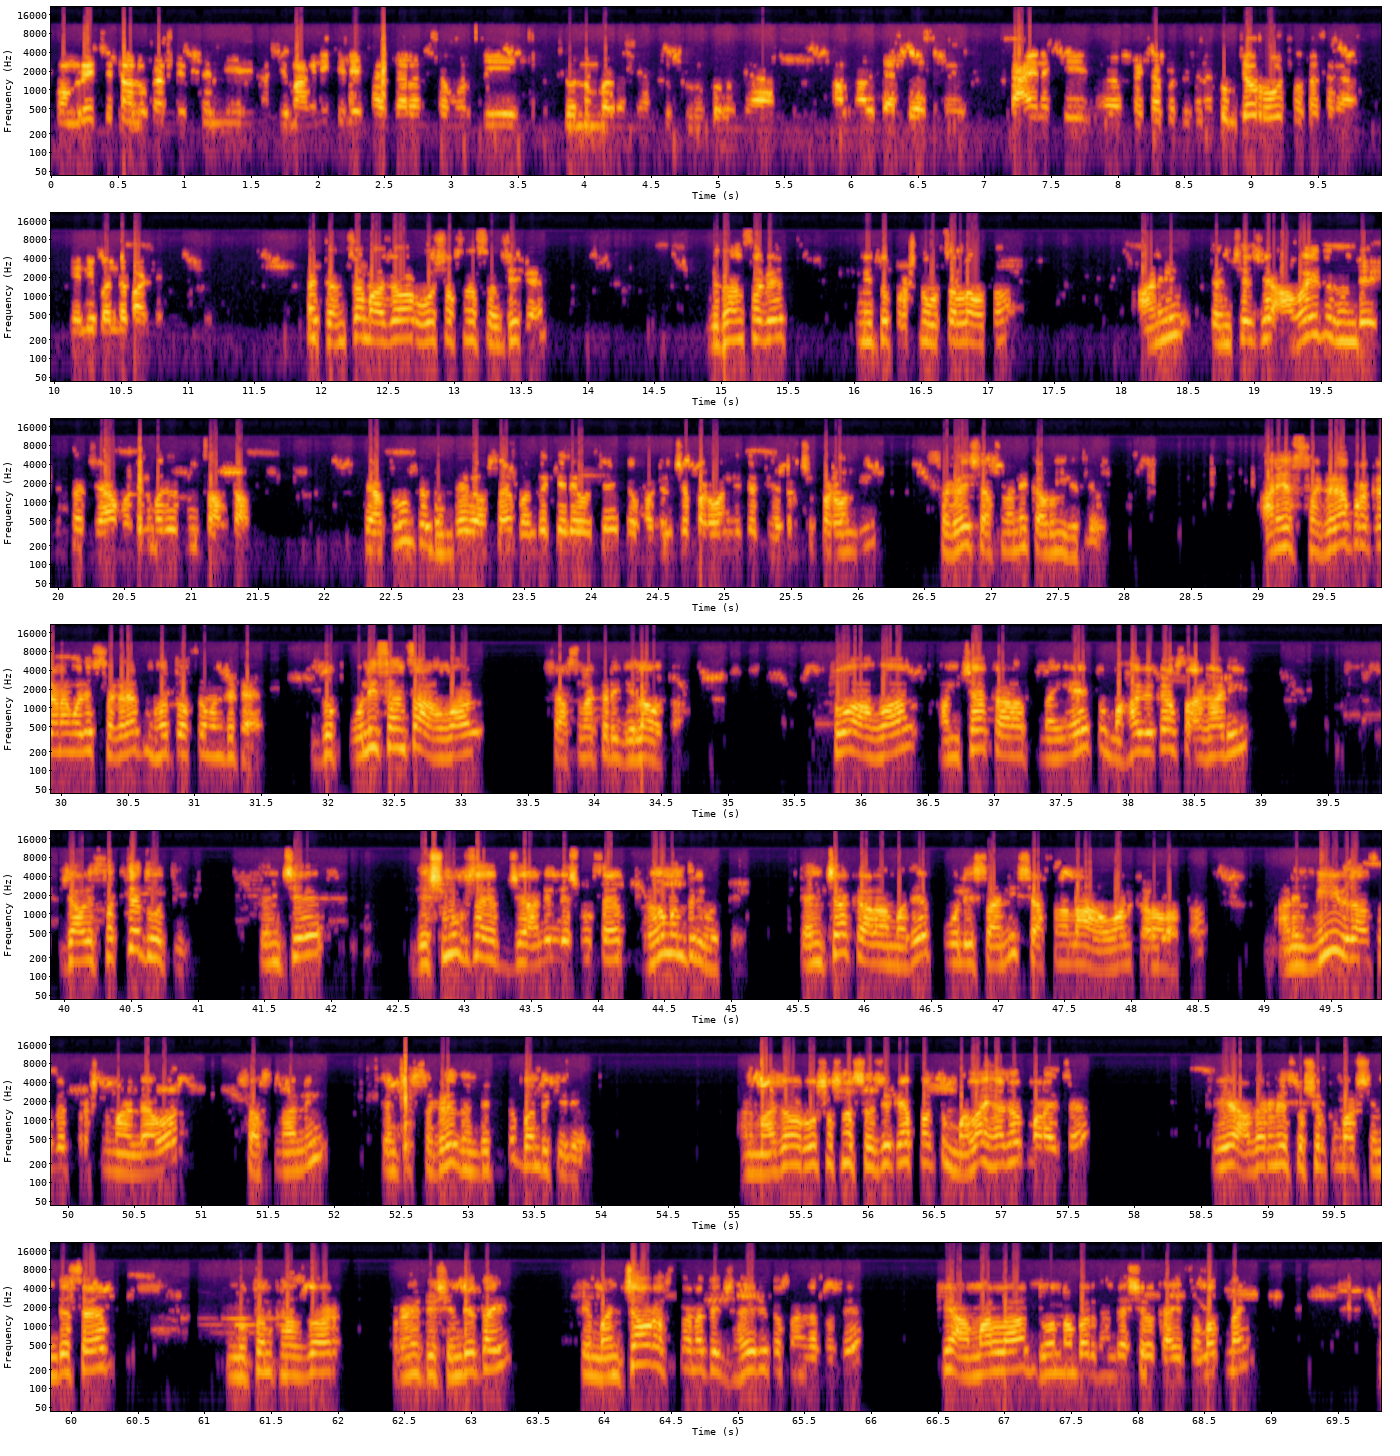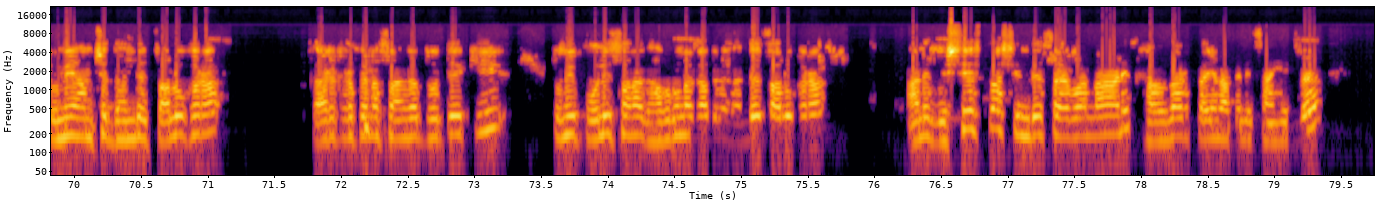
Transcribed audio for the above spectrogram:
काँग्रेसचे तालुका अध्यक्षांनी अशी मागणी केली खासदारांसमोर की दोन नंबर आमचं सुरू करून द्या आम्हाला त्याचं काय नक्की कशा पद्धतीने तुमच्यावर रोष होता सगळा यांनी बंद पाडले? त्यांचा माझ्यावर रोष असणं साहजिक आहे. विधानसभेत मी तो प्रश्न उचलला होता. आणि त्यांचे जे अवैध धंदे ज्या हॉटेलमध्ये चालतात त्यातून ते धंदे व्यवसाय बंद केले होते. ते हॉटेलची परवानगी ते थिएटरची परवानगी सगळे शासनाने काढून घेतले होते. आणि या सगळ्या प्रकरणामध्ये सगळ्यात महत्वाचं म्हणजे काय? जो पोलिसांचा अहवाल शासनाकडे गेला होता तो अहवाल आमच्या काळात नाहीये. तो महाविकास आघाडी ज्यावेळी सत्तेत होती त्यांचे देशमुख साहेब जे अनिल देशमुख साहेब गृहमंत्री होते त्यांच्या काळामध्ये पोलिसांनी शासनाला अहवाल कळवला होता. आणि मी विधानसभेत प्रश्न मांडल्यावर शासनाने त्यांचे सगळे धंदे तिथं बंद केले होते. आणि माझ्यावर रोष असणं सर्जिक आहे फक्त मला ह्याच्यात म्हणायचं आहे की आदरणीय सुशील कुमार शिंदे साहेब नूतन खासदार प्रणिती शिंदेताई हे मंचावर असताना ते जाहीररित्या सांगत होते की आम्हाला दोन नंबर धंद्याशिवाय काही जमत नाही. तुम्ही आमचे धंदे चालू करा. कार्यकर्त्यांना सांगत होते की तुम्ही पोलिसांना घाबरू नका तुम्ही धंदे चालू करा. आणि विशेषतः शिंदे साहेबांना आणि खासदार ताईंना त्यांनी सांगितलं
